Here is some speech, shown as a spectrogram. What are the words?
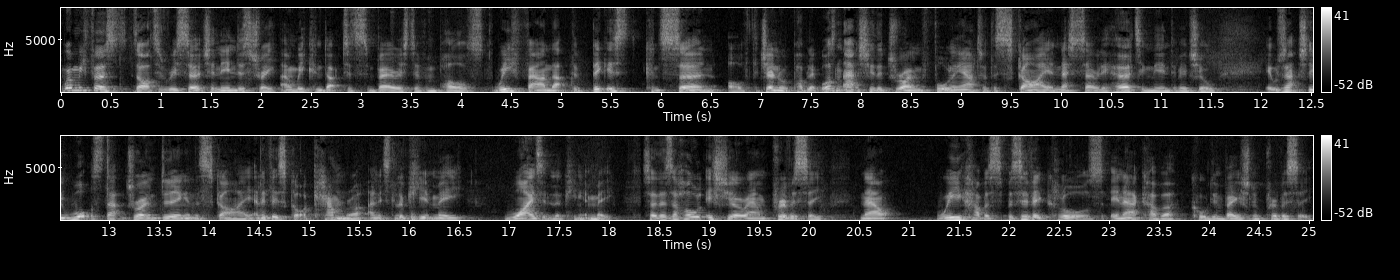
When we first started researching the industry and we conducted some various different polls, we found that the biggest concern of the general public wasn't actually the drone falling out of the sky and necessarily hurting the individual. It was actually what's that drone doing in the sky? And if it's got a camera and it's looking at me, why is it looking at me? So there's a whole issue around privacy. Now, we have a specific clause in our cover called invasion of privacy.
